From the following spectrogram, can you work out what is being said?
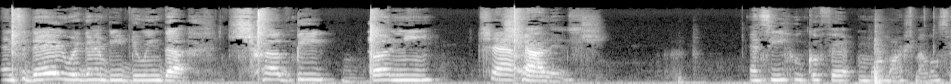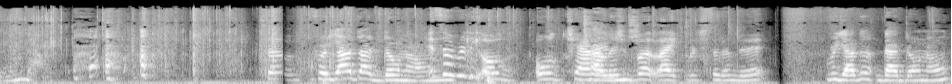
And today we're gonna be doing the Chubby Bunny Channel. Challenge. And see who could fit more marshmallows in their mouth. So For y'all that don't know, it's a really old, old challenge, Challenge. but like we're still gonna do it. for y'all that- that don't know,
